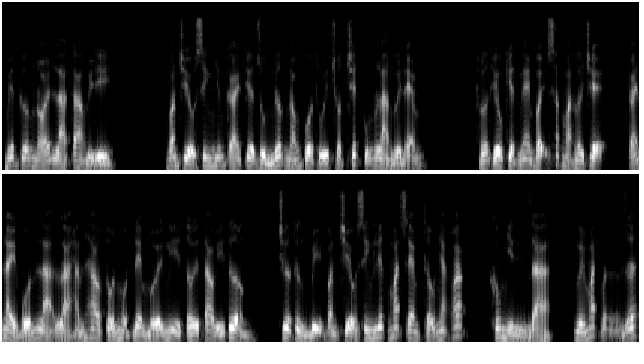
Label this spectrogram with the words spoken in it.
miễn cưỡng nói là ta hủy đi. Văn triều sinh những cái kia dùng nước nóng cua túi chuột chết cũng là ngươi ném. Hứa thiếu kiệt nghe vậy sắc mặt hơi trệ, cái này vốn là là hắn hao tốn một đêm mới nghĩ tới tao ý tưởng, chưa từng bị văn triều sinh liếc mắt xem thấu nhác hoác không nhìn ra, người mắt vẫn rất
